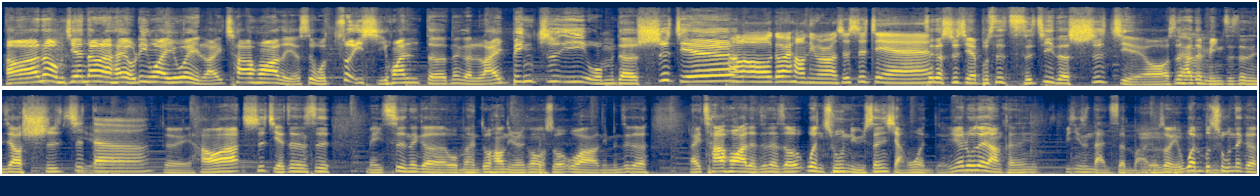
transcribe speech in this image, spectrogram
好啊。那我们今天当然还有另外一位来插花的，也是我最喜欢的那个来宾之一，我们的师姐。Hello，各位好女人，我是师姐。这个师姐不是慈济的师姐哦，是她的名字真的叫师姐。是的，对，好啊，师姐真的是。每次那个我们很多好女人跟我说，哇，你们这个来插花的，真的都问出女生想问的。因为陆队长可能毕竟是男生嘛，有时候也问不出那个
